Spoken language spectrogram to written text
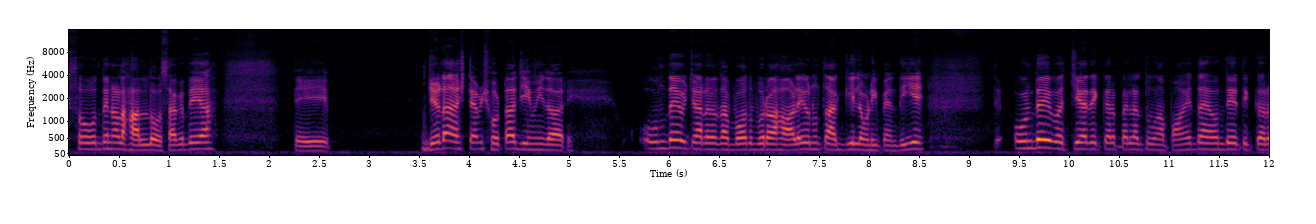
ਸੋ ਉਹਦੇ ਨਾਲ ਹੱਲ ਹੋ ਸਕਦੇ ਆ। ਤੇ ਜਿਹੜਾ ਇਸ ਟਾਈਮ ਛੋਟਾ ਜ਼ਿਮੀਂਦਾਰ ਏ, ਉਹਦੇ ਵਿਚਾਰੇ ਦਾ ਤਾਂ ਬਹੁਤ ਬੁਰਾ ਹਾਲ ਹੈ ਉਹਨੂੰ ਤਾਂ ਅੱਗ ਹੀ ਲਾਉਣੀ ਪੈਂਦੀ ਏ। ਤੇ ਉਹਦੇ ਬੱਚਿਆਂ ਦੇ ਕਰ ਪਹਿਲਾਂ ਧੂਆਂ ਪਹੁੰਚਦਾ ਉਹਦੇ ਤਿੱਕਰ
